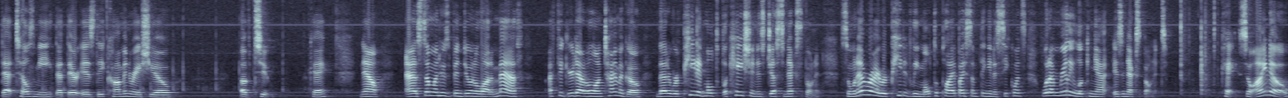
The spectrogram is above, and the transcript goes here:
That tells me that there is the common ratio of 2. Okay? Now, as someone who's been doing a lot of math, I figured out a long time ago that a repeated multiplication is just an exponent. So whenever I repeatedly multiply by something in a sequence, what I'm really looking at is an exponent. Okay, so I know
